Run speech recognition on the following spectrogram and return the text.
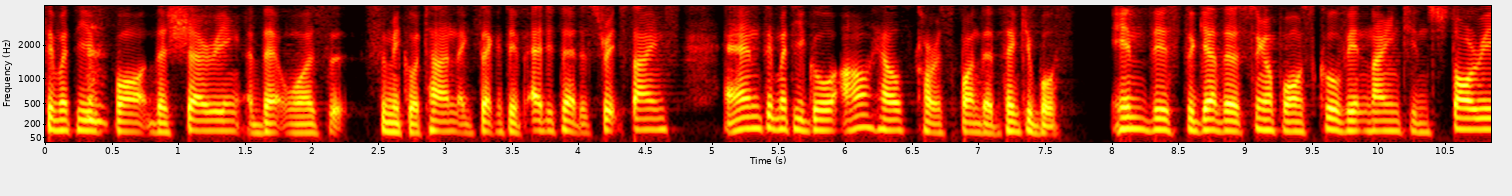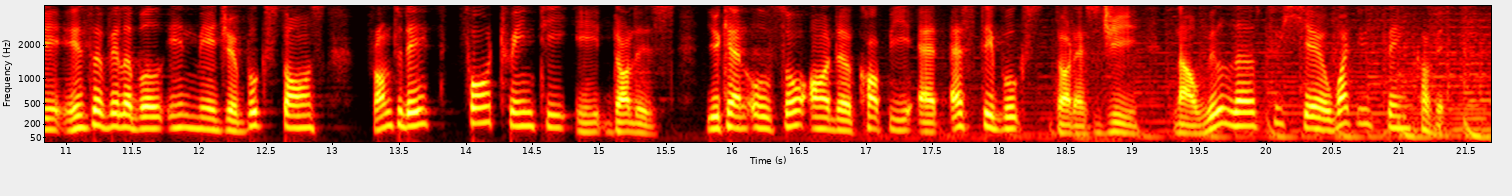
Timothy, for the sharing. That was Sumiko Tan, Executive Editor at the Straits Times, and Timothy Goh, our health correspondent. Thank you both. In this Together, Singapore's COVID 19 story is available in major bookstores from today for $28. You can also order a copy at stbooks.sg. Now, we'll love to hear what you think of it.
